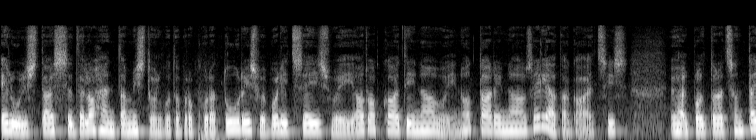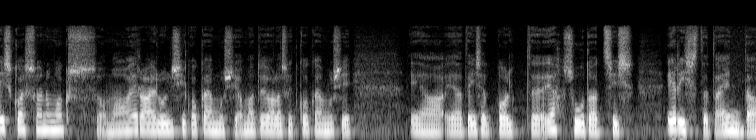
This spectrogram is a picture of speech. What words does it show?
eluliste asjade lahendamist, olgu ta prokuratuuris või politseis või advokaadina või notarina selja taga, et siis ühelt poolt oled saanud täiskasvanumaks, oma eraelulisi kogemusi, oma tööalaseid kogemusi ja, ja teiselt poolt jah, suudad siis eristada enda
